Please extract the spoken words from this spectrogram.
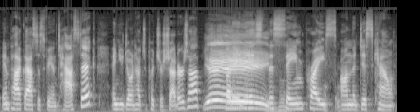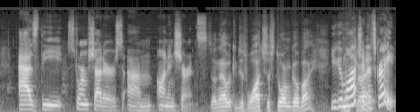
impact glass is fantastic and you don't have to put your shutters up. But it is the same price on the discount as the storm shutters um, on insurance. So now we can just watch the storm go by. You can watch it. It's great.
